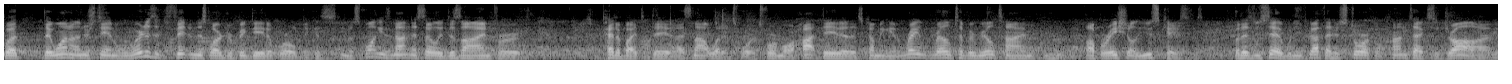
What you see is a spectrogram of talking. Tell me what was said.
but they want to understand well, where does it fit in this larger big data world? Because you know, Splunk is not necessarily designed for petabytes of data. That's not what it's for. It's for more hot data that's coming in re relatively real time mm-hmm. operational use cases. But as you said, when you've got that historical context to draw on,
